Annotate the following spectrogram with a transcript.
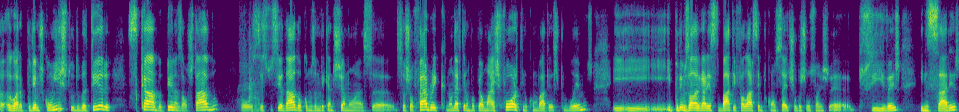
agora, podemos com isto debater se cabe apenas ao Estado ou se a sociedade, ou como os americanos chamam a, social fabric, não deve ter um papel mais forte no combate a esses problemas e, e, e podemos alargar esse debate e falar sem preconceitos sobre as soluções uh, possíveis e necessárias,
